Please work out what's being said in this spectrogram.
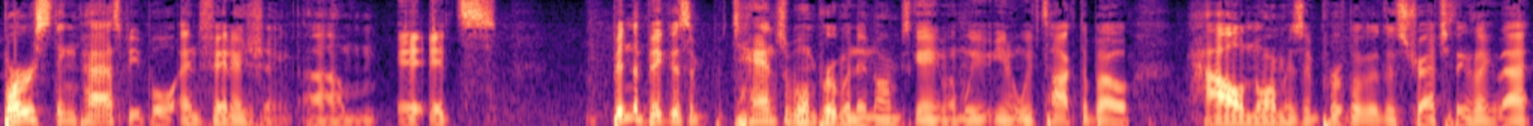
bursting past people and finishing. Um, it, it's been the biggest tangible improvement in Norm's game, and we you know we've talked about how Norm has improved over the stretch, things like that.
